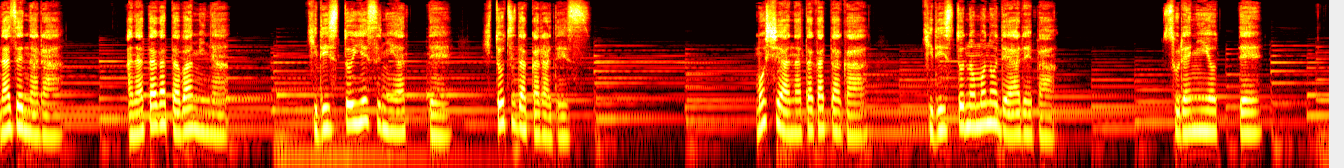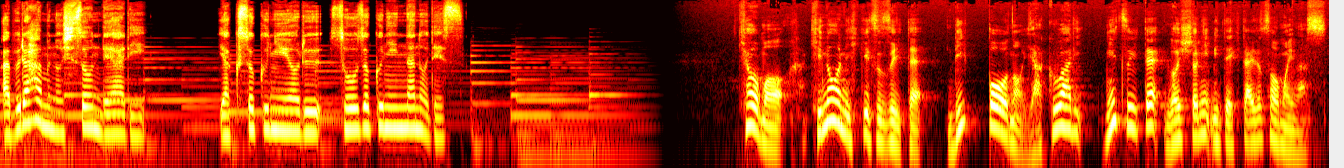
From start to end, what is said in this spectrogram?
なぜなら、あなた方は皆、キリストイエスにあって一つだからです。もしあなた方がキリストのものであれば、それによってアブラハムの子孫であり、約束による相続人なのです。今日も昨日に引き続いて立法の役割についてご一緒に見ていきたいと思います。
